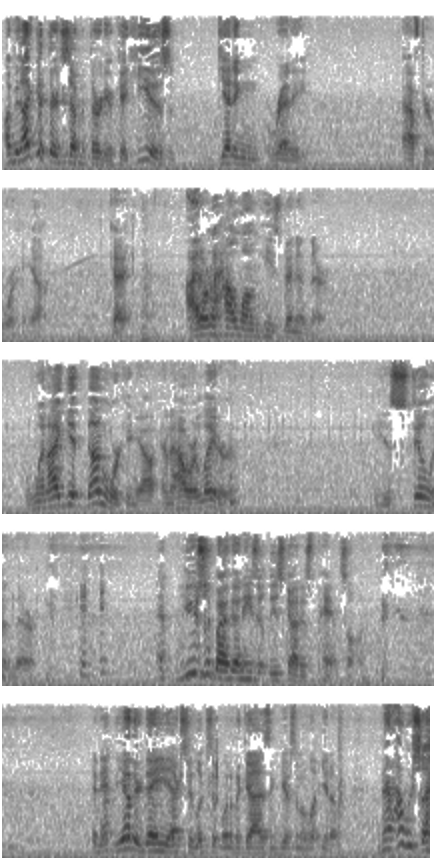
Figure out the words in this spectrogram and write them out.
I mean, I get there at seven thirty. Okay, he is getting ready after working out. Okay, I don't know how long he's been in there. When I get done working out, an hour later, he is still in there. Usually by then, he's at least got his pants on. And the other day, he actually looks at one of the guys and gives him a, look, you know, man, I wish I,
